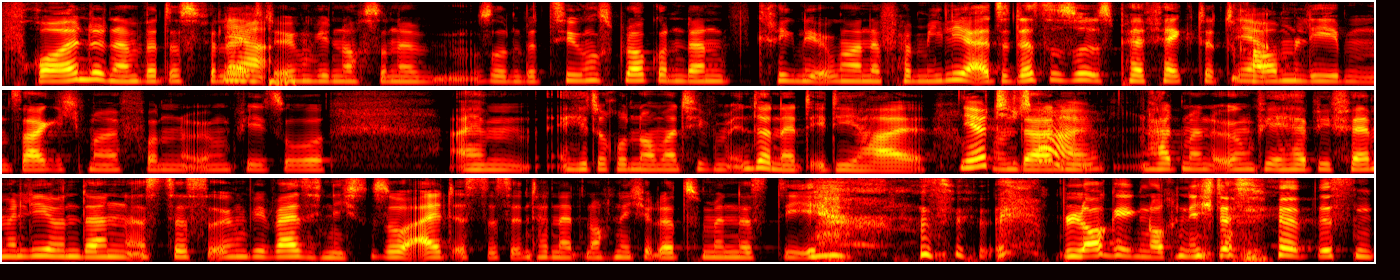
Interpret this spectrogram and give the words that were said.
Freund und dann wird das vielleicht Ja. irgendwie noch so eine so ein Beziehungsblock und dann kriegen die irgendwann eine Familie. Also das ist so das perfekte Ja. Traumleben, sage ich mal, von irgendwie so einem heteronormativen Internetideal. Ja, Und total. dann hat man irgendwie Happy Family und dann ist das irgendwie, weiß ich nicht, so alt ist das Internet noch nicht oder zumindest die Blogging noch nicht, dass wir wissen,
